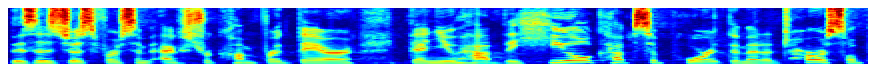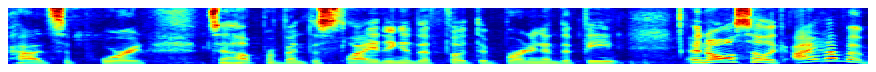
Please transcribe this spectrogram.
This is just for some extra comfort there. Then you have the heel cup support, the metatarsal pad support to help prevent the sliding of the foot, the burning of the feet. And also like I have a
